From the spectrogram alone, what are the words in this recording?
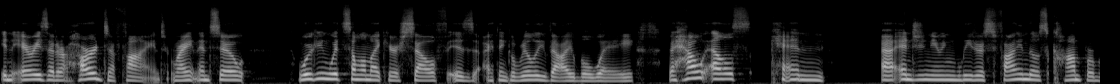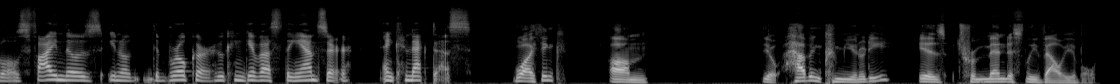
in areas that are hard to find right and so working with someone like yourself is i think a really valuable way but how else can uh, engineering leaders find those comparables find those you know the broker who can give us the answer and connect us well i think um you know having community is tremendously valuable.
